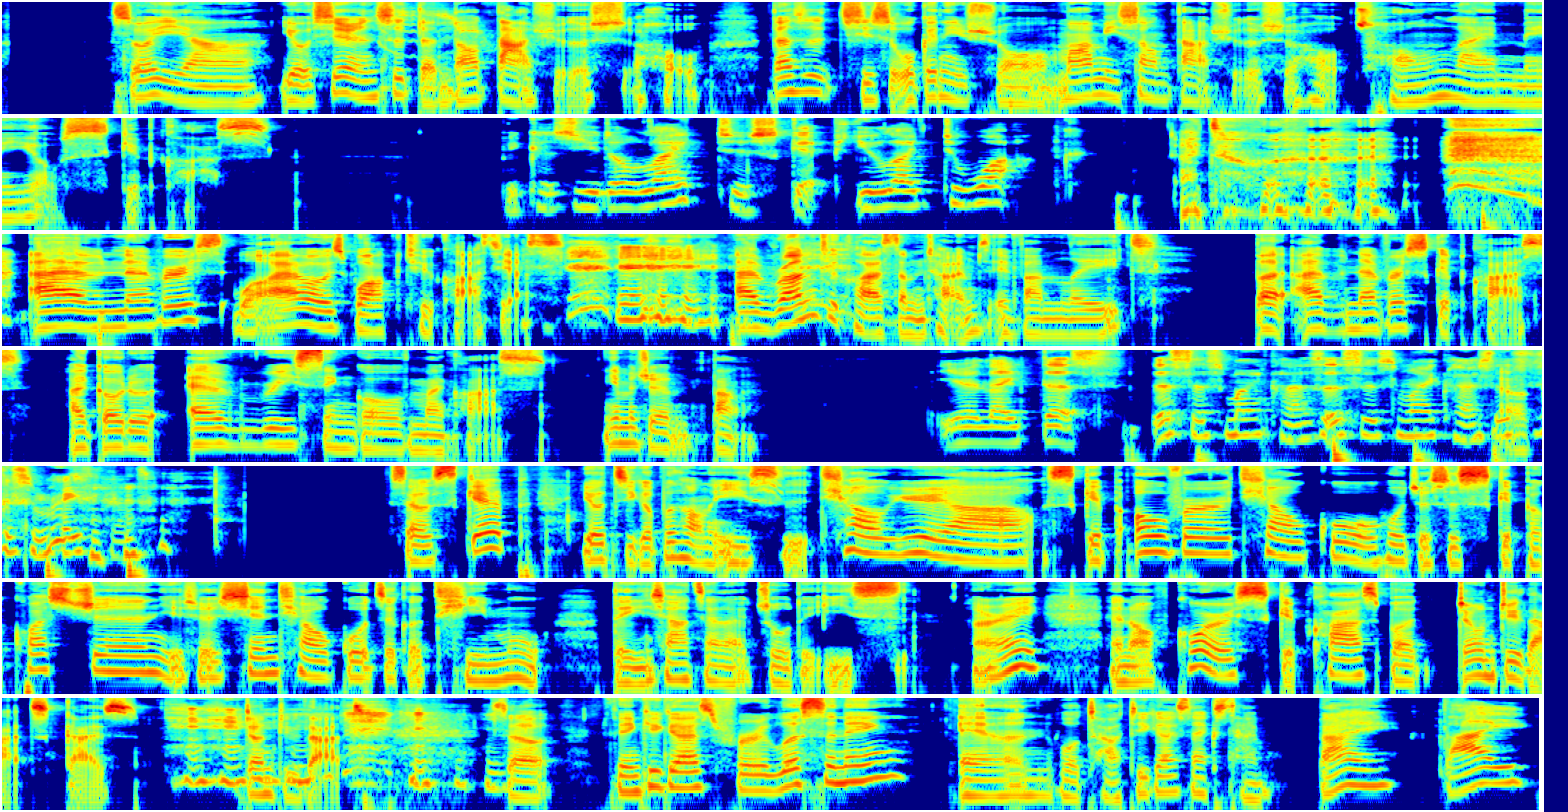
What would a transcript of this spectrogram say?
所以啊，有些人是等到大学的时候，但是其实我跟你说，妈咪上大学的时候从来没有 skip class。 because you don't like to skip, you like to walk. I don't. I've never. s- Well, I always walk to class. Yes, I run to class sometimes if I'm late, but I've never skipped class. I go to every single of my class. 你有没有觉得很棒？ You're like this. This is my class. This is my class. This is my class. So skip 有几个不同的意思，跳跃啊，skip over 跳过，或者是 skip a question，也是先跳过这个题目，等一下再来做的意思。 All right, and of course skip class, but don't do that, guys. Don't do that. so thank you guys for listening, and we'll talk to you guys next time. Bye. Bye.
